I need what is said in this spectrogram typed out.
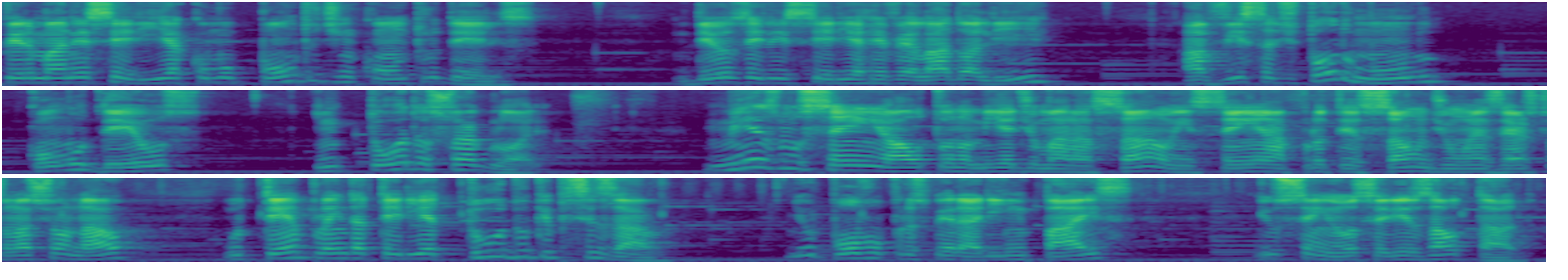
permaneceria como ponto de encontro deles. Deus ele seria revelado ali à vista de todo mundo como Deus em toda a sua glória. Mesmo sem a autonomia de uma nação e sem a proteção de um exército nacional, o templo ainda teria tudo o que precisava. E o povo prosperaria em paz e o Senhor seria exaltado.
